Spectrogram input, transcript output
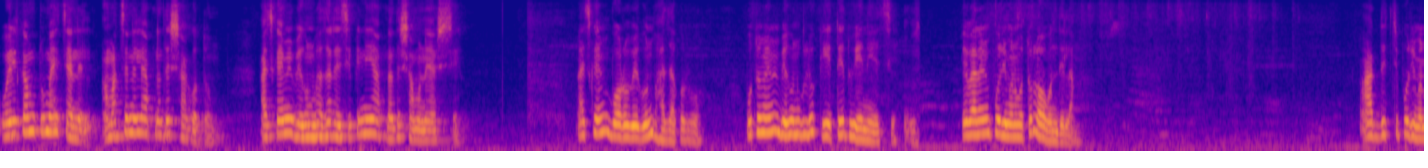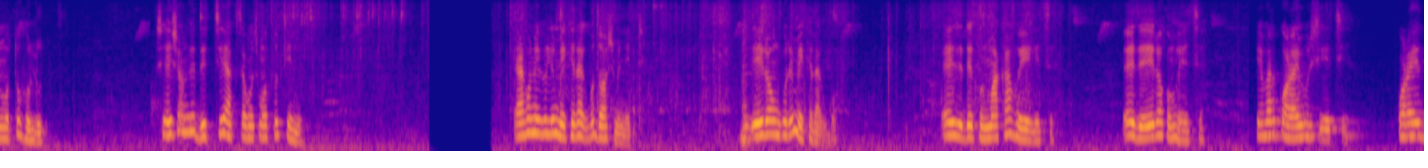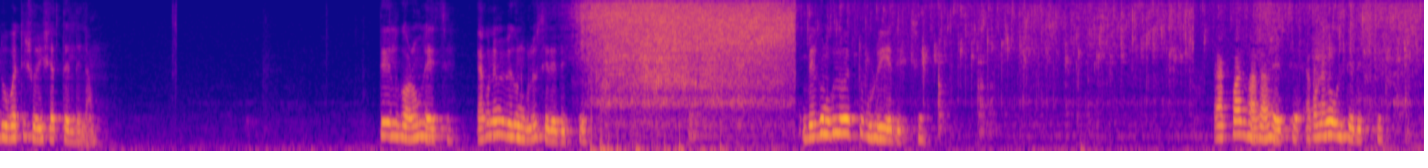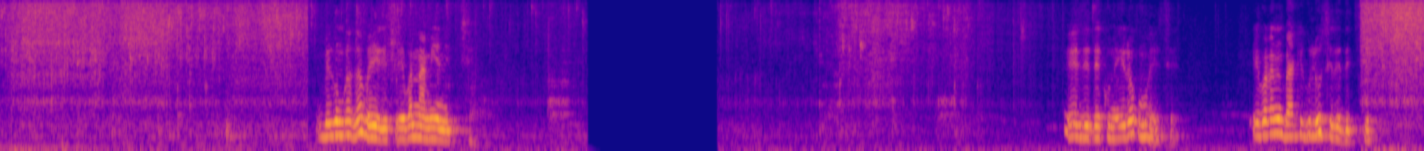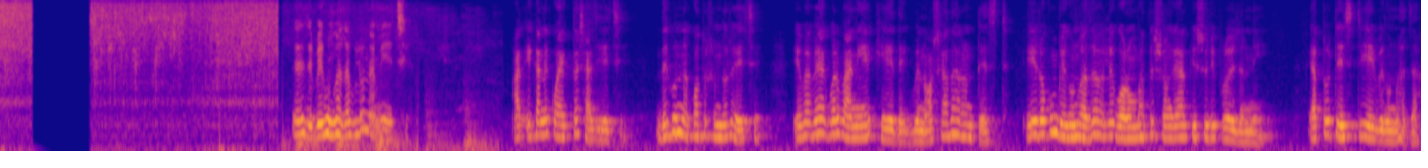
Welcome to my channel. আমার চ্যানেলে আপনাদের স্বাগতম। আজকে আমি বেগুন ভাজার রেসিপি নিয়ে আপনাদের সামনে আসছি। আজকে আমি বড় বেগুন ভাজা করব। প্রথমে আমি বেগুনগুলো কেটে ধুয়ে নিয়েছি। এবার আমি পরিমাণ মতো লবণ দিলাম। আর দিচ্ছি পরিমাণ মতো হলুদ। সেই সঙ্গে দিচ্ছি এক চামচ মতো চিনি। এখন এগুলি মেখে রাখব দশ মিনিট। এইরকম করে মেখে রাখব। এই যে দেখুন, মাখা হয়ে গেছে। এই যে এইরকম হয়েছে। এবার কড়াই বসিয়েছি। কড়াইয়ে দু বাটি সরিষার তেল দিলাম। তেল গরম হয়েছে। এখন আমি বেগুনগুলো ছেড়ে দিচ্ছি। বেগুনগুলো একটু ঘুরিয়ে দিচ্ছি। এক পাশ ভাজা হয়েছে। এখন আমি উল্টে দিচ্ছি। বেগুন ভাজা হয়ে গেছে, এবার নামিয়ে নিচ্ছি। এই যে দেখুন, এরকম হয়েছে। এবার আমি বাকিগুলো ছেড়ে দিচ্ছি। এই যে বেগুন ভাজাগুলো নামিয়েছি। আর এখানে কয়েকটা সাজিয়েছি। দেখুন না কত সুন্দর হয়েছে। এভাবে একবার বানিয়ে খেয়ে দেখবেন, অসাধারণ টেস্ট। এই রকম বেগুন ভাজা হলে গরম ভাতের সঙ্গে আর কিছুরই প্রয়োজন নেই। এত টেস্টি এই বেগুন ভাজা।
